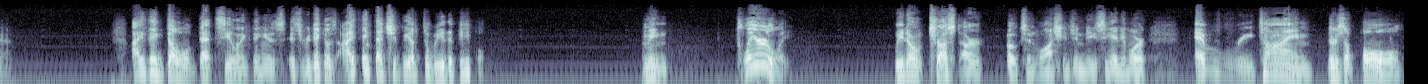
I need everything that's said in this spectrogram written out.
Yeah. I think the whole debt ceiling thing is, is ridiculous. I think that should be up to we the people. I mean, clearly, we don't trust our folks in Washington, D.C. anymore. Every time there's a poll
